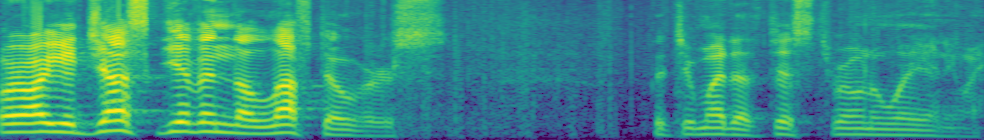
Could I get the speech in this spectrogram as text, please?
Or are you just giving the leftovers that you might have just thrown away anyway?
